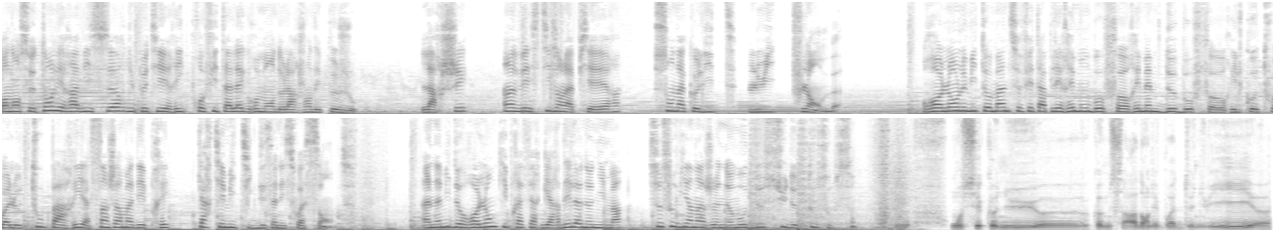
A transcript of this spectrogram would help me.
Pendant ce temps, les ravisseurs du petit Éric profitent allègrement de l'argent des Peugeot. L'archer investit dans la pierre, son acolyte, lui, flambe. Roland le mythomane se fait appeler Raymond Beaufort et même de Beaufort. Il côtoie le tout Paris à Saint-Germain-des-Prés, quartier mythique des années 60. Un ami de Roland qui préfère garder l'anonymat se souvient d'un jeune homme au-dessus de tout soupçon. On s'est connus euh, comme ça, dans les boîtes de nuit. euh,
